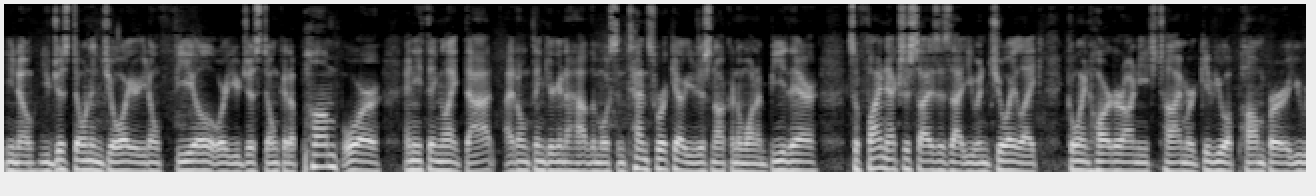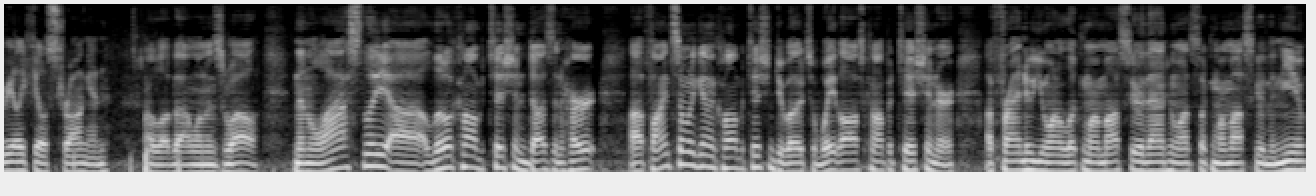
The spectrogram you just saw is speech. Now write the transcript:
you know you just don't enjoy or you don't feel or you just don't get a pump or anything like that, I don't think you're going to have the most intense workout. You're just not going to want to be there. So find exercises that you enjoy, like going harder on each time or give you a pump or you really feel strong in. I love that one as well. And then lastly, uh, a little competition doesn't hurt. Uh, find someone to get in a competition to, whether it's a weight loss competition or a friend who you want to look more muscular than, who wants to look more muscular than you.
